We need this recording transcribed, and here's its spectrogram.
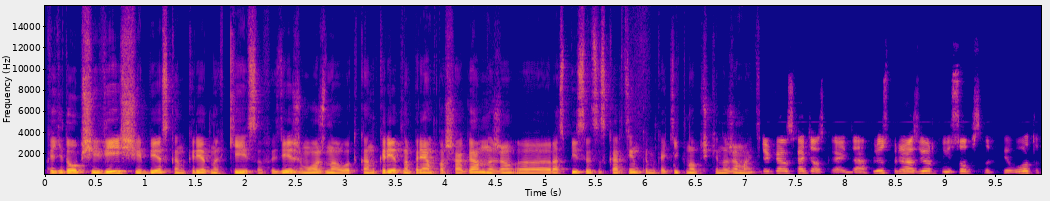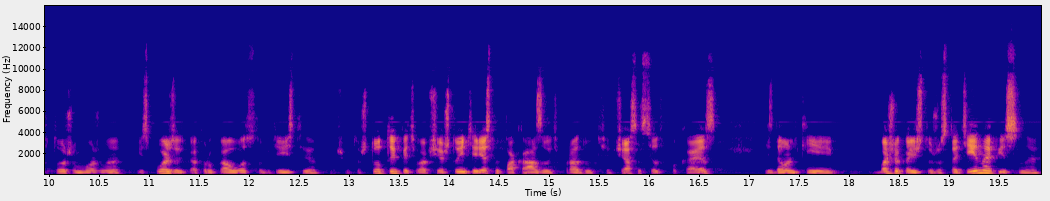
какие-то общие вещи без конкретных кейсов. Здесь же можно вот конкретно прям по шагам нажим, э, расписываться с картинками, какие кнопочки нажимать. Я как раз хотел сказать, да. Плюс при развертывании собственных пилотов тоже можно использовать как руководство к действию. В общем-то, что тыкать вообще, что интересно показывать показывать в продукте. В частности, вот в ПКС есть довольно-таки большое количество уже статей написано,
